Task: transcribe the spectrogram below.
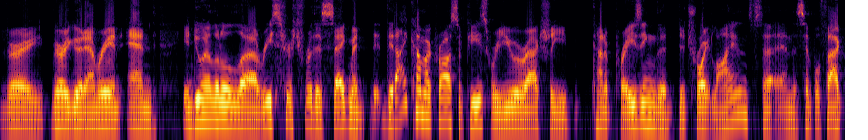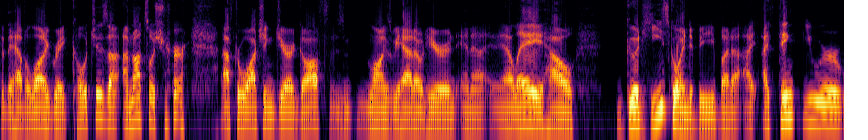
very, very good, Emory. And and in doing a little uh, research for this segment, did I come across a piece where you were actually kind of praising the Detroit Lions uh, and the simple fact that they have a lot of great coaches? I, am not so sure after watching Jared Goff as long as we had out here in, in, uh, in L.A. how good he's going to be. But I, I think you were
